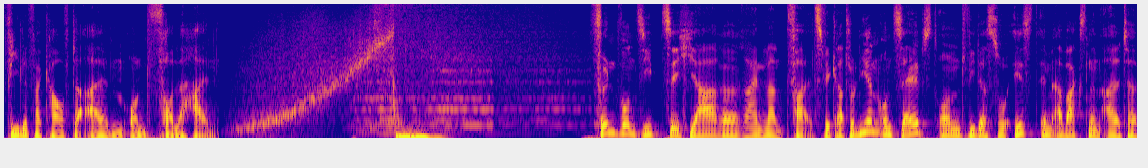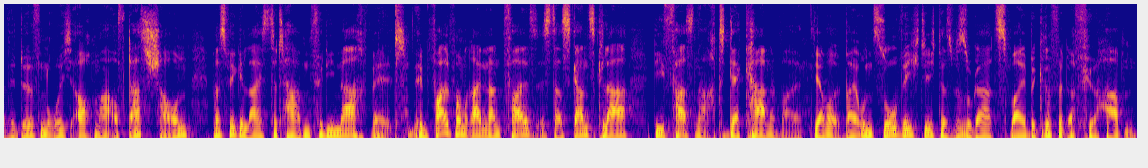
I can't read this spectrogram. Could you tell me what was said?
viele verkaufte Alben und volle Hallen. 75 Jahre Rheinland-Pfalz. Wir gratulieren uns selbst und wie das so ist im Erwachsenenalter, wir dürfen ruhig auch mal auf das schauen, was wir geleistet haben für die Nachwelt. Im Fall von Rheinland-Pfalz ist das ganz klar die Fasnacht, der Karneval. Jawohl, bei uns so wichtig, dass wir sogar zwei Begriffe dafür haben.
